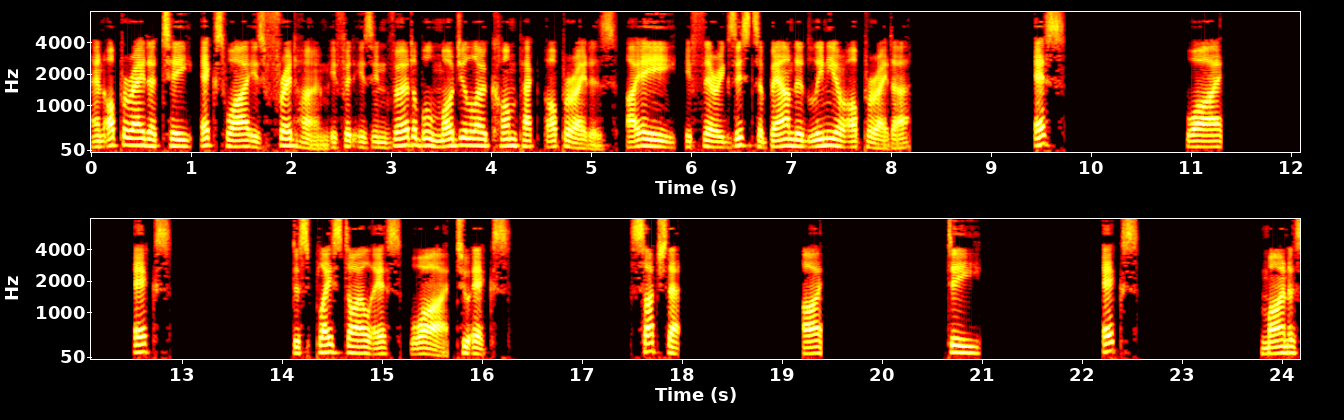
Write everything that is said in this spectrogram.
an operator T, xy is Fredholm if it is invertible modulo compact operators, i.e., if there exists a bounded linear operator S y x display style S y to x such that I d x minus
